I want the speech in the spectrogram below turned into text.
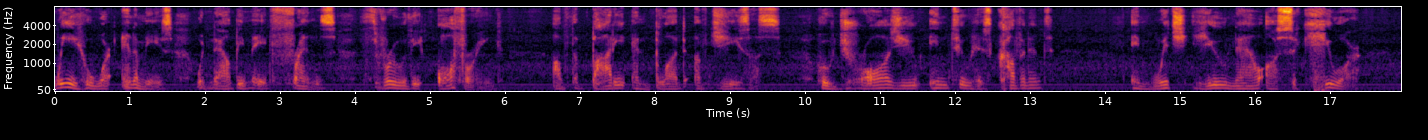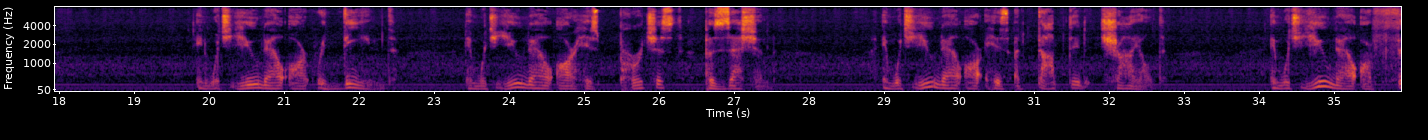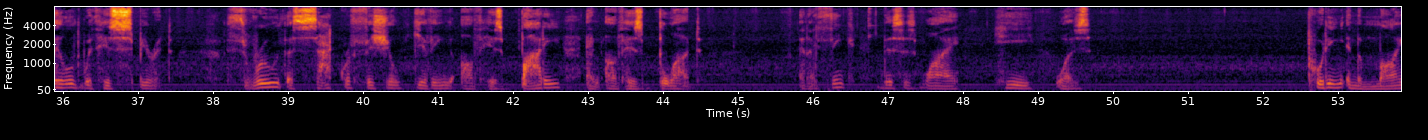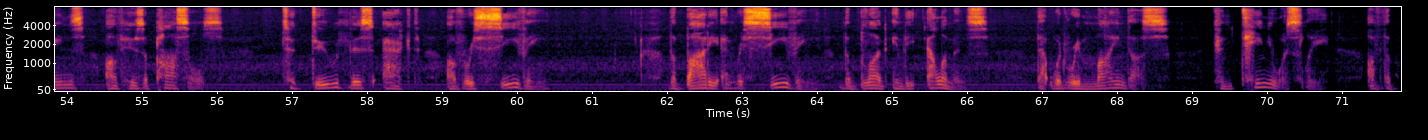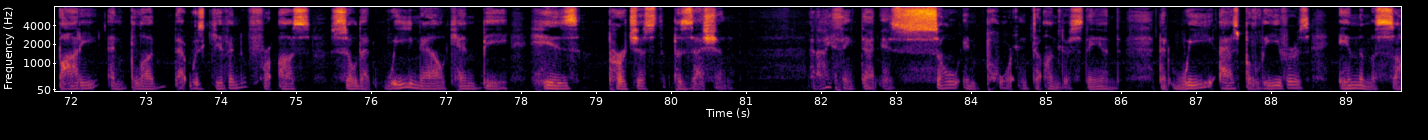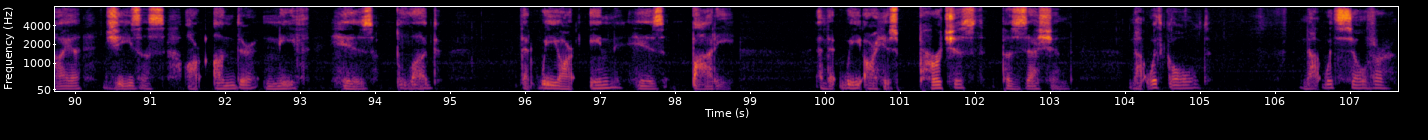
we who were enemies would now be made friends through the offering of the body and blood of Jesus, who draws you into his covenant, in which you now are secure, in which you now are redeemed, in which you now are his purchased possession in which you now are his adopted child, in which you now are filled with his spirit through the sacrificial giving of his body and of his blood. And I think this is why he was putting in the minds of his apostles to do this act of receiving the body and receiving the blood in the elements that would remind us continuously of the body and blood that was given for us so that we now can be his purchased possession. And I think that is so important to understand that we as believers in the Messiah, Jesus, are underneath his blood, that we are in his body, and that we are his purchased possession, not with gold, not with silver,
